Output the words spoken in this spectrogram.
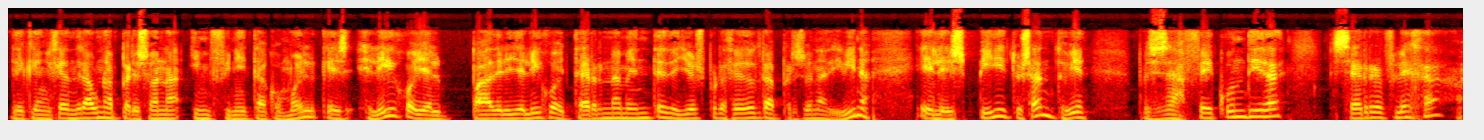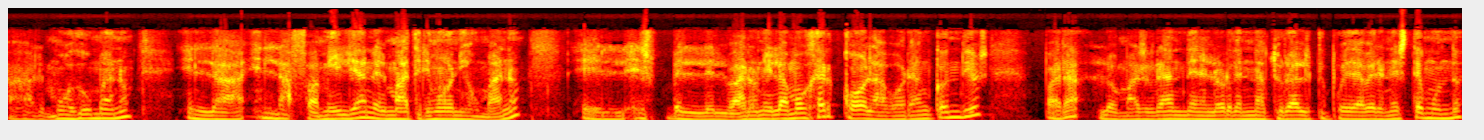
de que engendra una persona infinita como Él, que es el Hijo, y el Padre y el Hijo eternamente de ellos procede otra persona divina, el Espíritu Santo. Bien, pues esa fecundidad se refleja al modo humano en la, en la familia, en el matrimonio humano. El, el varón y la mujer colaboran con Dios para lo más grande en el orden natural que puede haber en este mundo,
